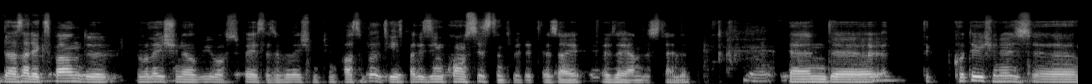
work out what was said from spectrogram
does not expand the relational view of space as a relation between possibilities, but is inconsistent with it, as I as I understand it. And uh, the quotation is: uh,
